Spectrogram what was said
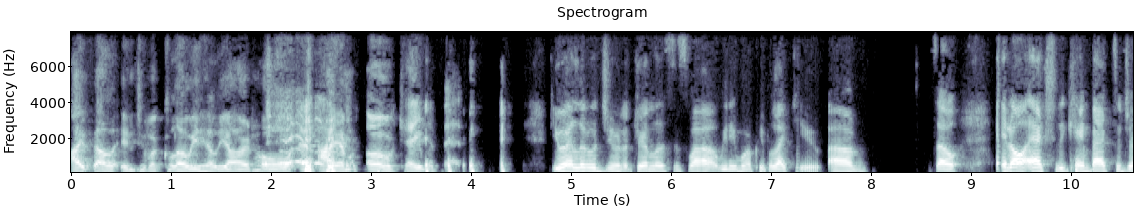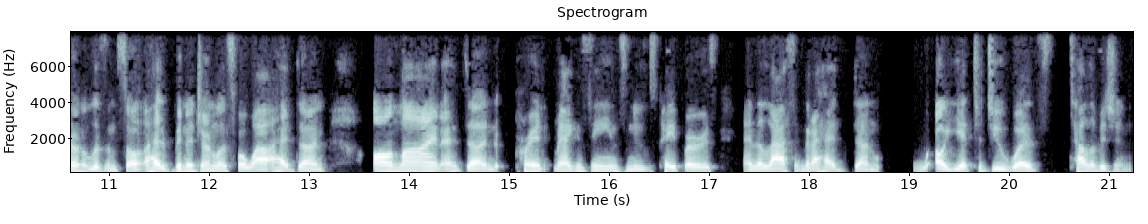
I fell into a Chloe Hilliard hole, and I am okay with it. You're a little journalist as well. We need more people like you. Um, so it all actually came back to journalism. So I had been a journalist for a while. I had done online, I had done print magazines, newspapers, and the last thing that I had done or yet to do was television.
